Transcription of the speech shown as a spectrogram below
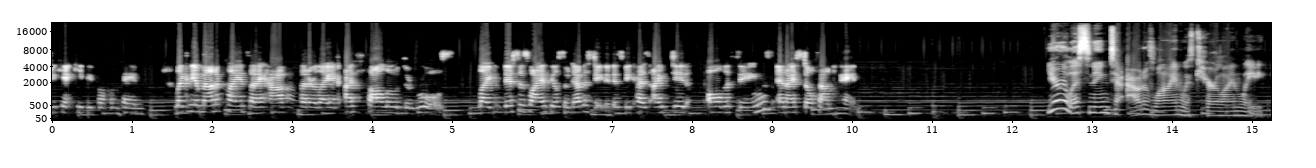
You can't keep people from pain. Like the amount of clients that I have that are like, I followed the rules. Like, this is why I feel so devastated, is because I did all the things and I still found pain. You're listening to Out of Line with Caroline Lee,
